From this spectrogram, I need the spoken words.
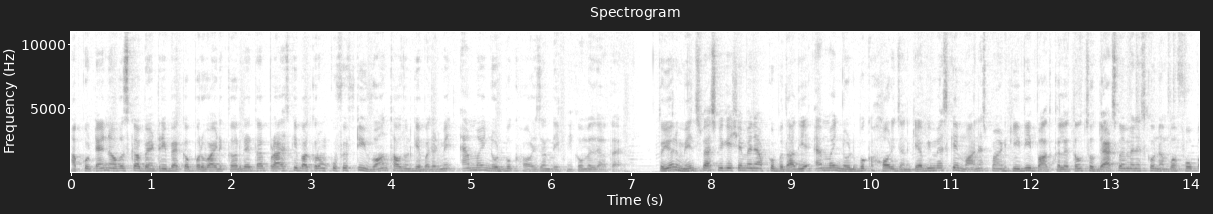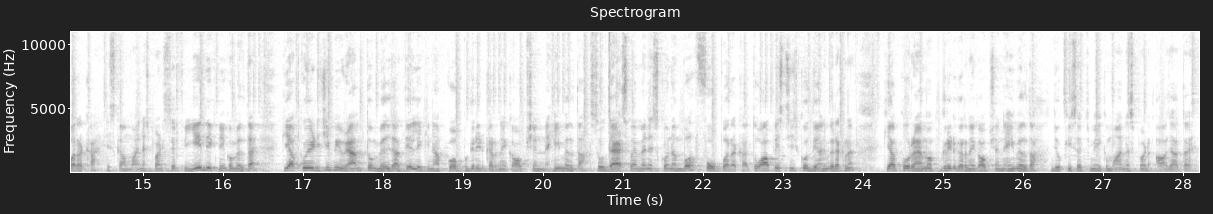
आपको टेन आवर्स का बैटरी बैकअप प्रोवाइड कर देता है। प्राइस की बात करूँ, आपको फिफ्टी वन थाउज़ेंड के बजट में एम आई नोटबुक हॉरिजन देखने को मिल जाता है। तो यार मेन स्पेसिफिकेशन मैंने आपको बता दिया एम आई नोटबुक हॉरिजन की। अभी मैं इसके माइनस पॉइंट की भी बात कर लेता हूँ। सो दैट्स वाई मैंने इसको नंबर फोर पर रखा इसका माइनस पॉइंट सिर्फ़ ये देखने को मिलता है कि आपको एट जी बी रैम तो मिल जाती है, लेकिन आपको अपग्रेड करने का ऑप्शन नहीं मिलता। सो दैट्स वाई मैंने इसको नंबर फोर पर रखा। तो आप इस चीज़ को ध्यान में रखना कि आपको रैम अपग्रेड करने का ऑप्शन नहीं मिलता, जो कि सच में एक माइनस पॉइंट आ जाता है।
